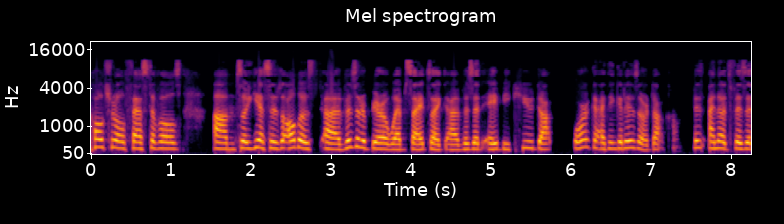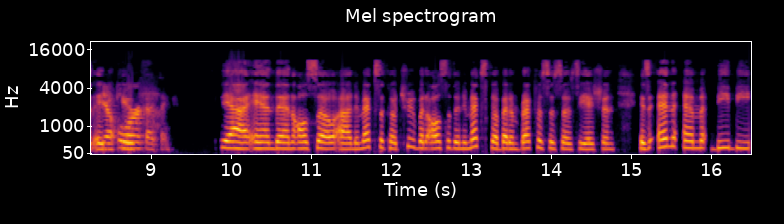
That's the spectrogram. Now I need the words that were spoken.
cultural festivals. Um, so yes, there's all those, uh, visitor bureau websites like, uh, visit abq.com org, I think it is, or com. I know it's visit. Yeah, I think. Yeah, and then also uh, New Mexico True, but also the New Mexico Bed and Breakfast Association is nmbba.org,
